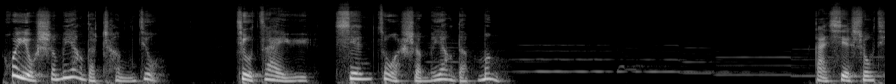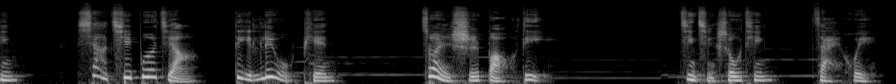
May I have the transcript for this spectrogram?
会有什么样的成就，就在于先做什么样的梦。”感谢收听，下期播讲。第六篇，钻石宝地。敬请收听，再会。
